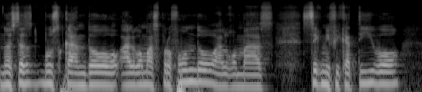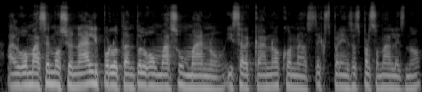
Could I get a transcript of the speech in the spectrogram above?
no estás buscando algo más profundo, algo más significativo, algo más emocional y por lo tanto algo más humano y cercano con las experiencias personales, ¿no?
